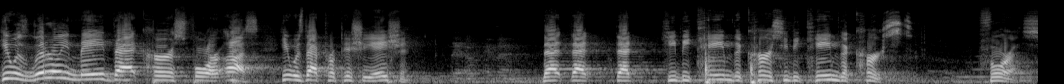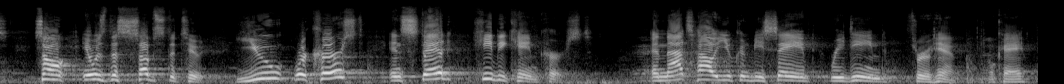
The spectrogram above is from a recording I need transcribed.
he was literally made that curse for us. He was that propitiation that, that, that he became the curse, he became the cursed for us. So it was the substitute. You were cursed, instead, he became cursed. And that's how you can be saved, redeemed through him. Okay?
